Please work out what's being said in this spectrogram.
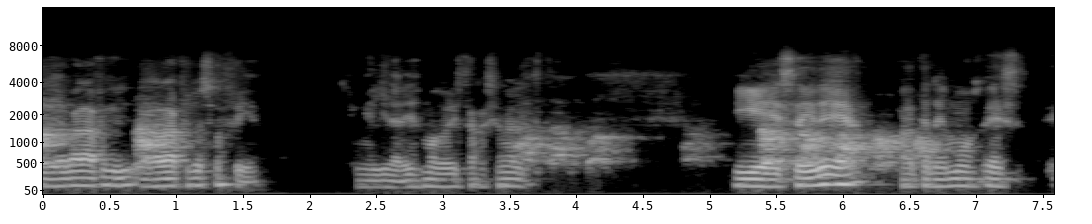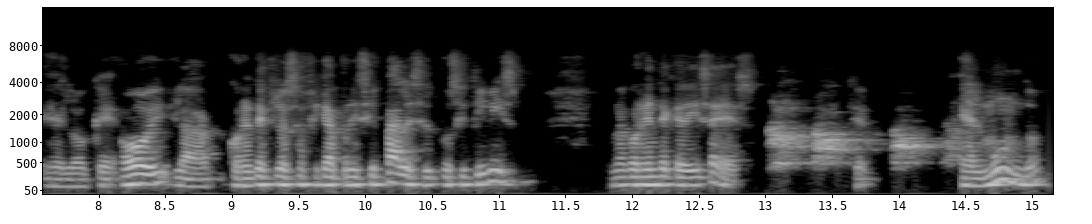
y lleva a la, filosofía, en el idealismo egoísta racionalista. Y esa idea la tenemos, es lo que hoy la corriente filosófica principal es el positivismo. Una corriente que dice es que el mundo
